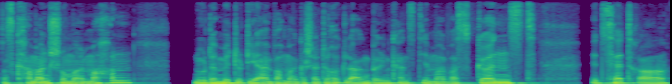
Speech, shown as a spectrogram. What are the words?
Das kann man schon mal machen. nur damit du dir einfach mal gescheite Rücklagen bilden kannst, dir mal was gönnst, etc.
